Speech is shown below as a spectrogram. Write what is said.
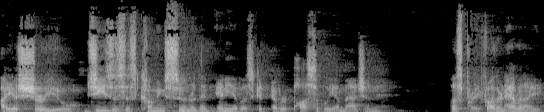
I assure you, Jesus is coming sooner than any of us could ever possibly imagine. Let's pray. Father in heaven, I,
